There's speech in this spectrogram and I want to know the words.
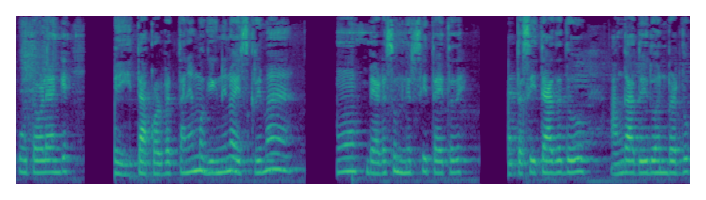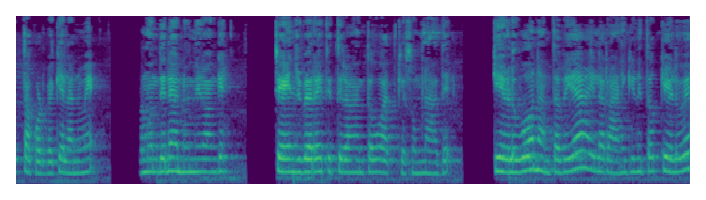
ಕೂತವಳೆ ಹಂಗೆ. ಏಯ್ ತಗೊಳ್ಬೇಕು ತಾನೆ ಮಗಿಗೆ ನೀನು ಐಸ್ ಕ್ರೀಮಾ ಹ್ಞೂ, ಬೇಡ ಸುಮ್ಮನೆ ಸೀತ ಆಯ್ತದೆ. ಅಂತ ಸೀತ ಆದದು ಹಂಗೆ ಅದು ಇದು ಅನ್ಬಾರ್ದು ತಕೊಡ್ಬೇಕೆಲ್ಲನೂ ಮುಂದಿನ ಅನ್ನು ನೀನು ಹಂಗೆ. ಚೇಂಜ್ ಬೇರೆ ಐತಿತ್ತಿರ ಅದಕ್ಕೆ ಸುಮ್ಮನೆ ಅದೇ ಕೇಳುವೋ ನಂತವೆಯಾ ಇಲ್ಲ ರಾಣಿಗಿನಿತೋ ಕೇಳುವೆ?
